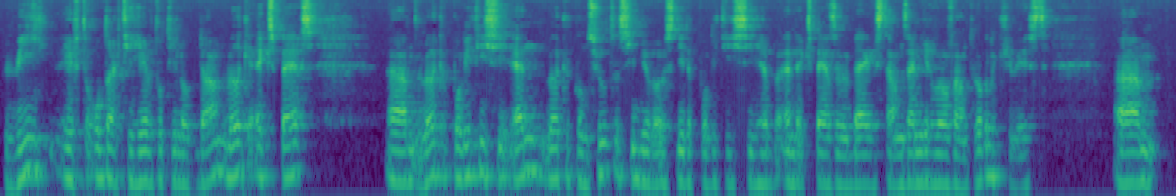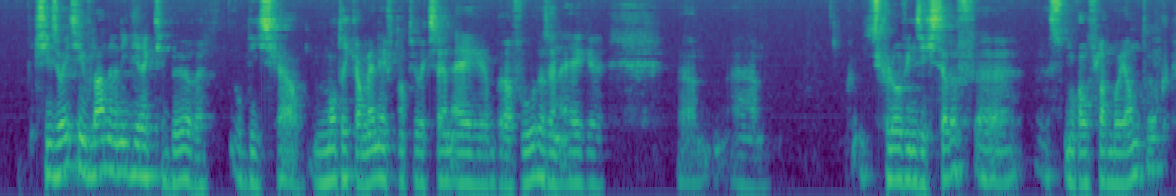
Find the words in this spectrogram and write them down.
wie heeft de opdracht gegeven tot die lockdown, welke experts, um, welke politici en welke consultancybureaus die de politici hebben en de experts hebben bijgestaan, zijn hiervoor verantwoordelijk geweest. Um, ik zie zoiets in Vlaanderen niet direct gebeuren op die schaal. Modric heeft natuurlijk zijn eigen bravoure, zijn eigen um, geloof in zichzelf. Uh, is nogal flamboyant ook.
